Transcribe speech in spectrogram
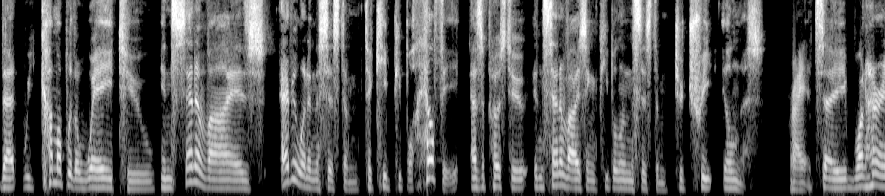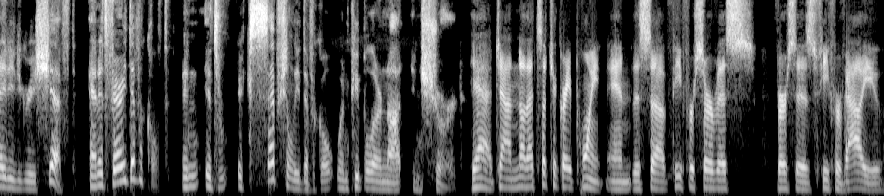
that we come up with a way to incentivize everyone in the system to keep people healthy as opposed to incentivizing people in the system to treat illness. Right. It's a 180 degree shift and it's very difficult. And it's exceptionally difficult when people are not insured. Yeah, Jon, no, that's such a great point. And this uh, fee for service versus fee for value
